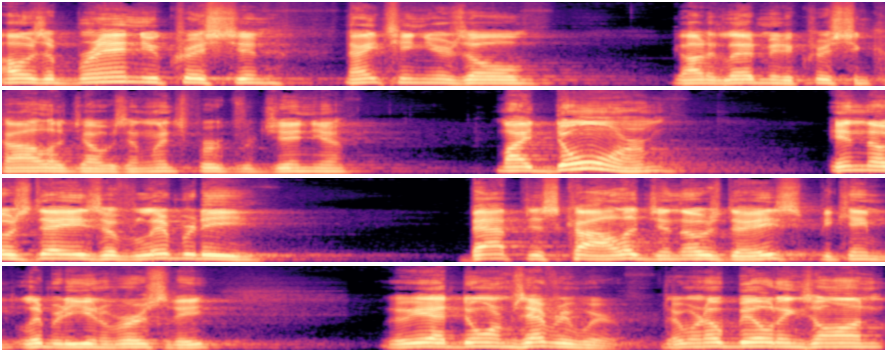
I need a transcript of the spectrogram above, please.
I was a brand new Christian, 19 years old. God had led me to Christian college. I was in Lynchburg, Virginia. My dorm in those days of Liberty Baptist College, in those days, became Liberty University. We had dorms everywhere. There were no buildings on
